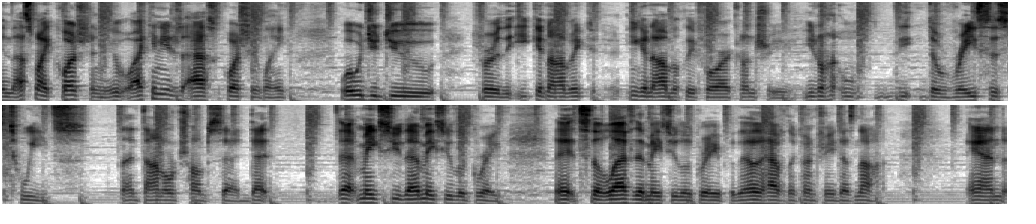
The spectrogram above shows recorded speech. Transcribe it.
And that's my question. Why can't you just ask a question like, "What would you do for the economic economically for our country?" You don't have the the racist tweets that Donald Trump said. That that makes you that makes you look great. It's the left that makes you look great, but the other half of the country does not. And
